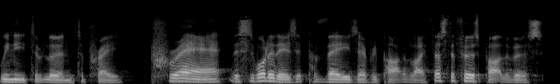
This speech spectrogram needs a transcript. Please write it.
We need to learn to pray prayer, this is what it is, it pervades every part of life. That's the first part of the verse.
